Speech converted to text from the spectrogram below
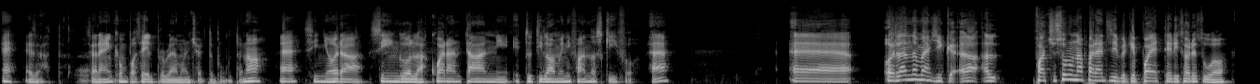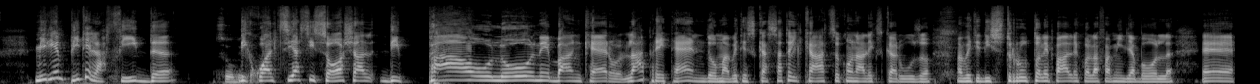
eh. Eh, esatto. Eh. Sarei anche un po' te il problema a un certo punto, no? Eh, signora single a 40 anni e tutti gli uomini fanno schifo, eh? Eh, Orlando Magic, al- faccio solo una parentesi perché poi è territorio tuo. Mi riempite la feed Subito. di qualsiasi social di Paolone Banchero. La pretendo, ma avete scassato il cazzo con Alex Caruso. Ma avete distrutto le palle con la famiglia Ball. Eh,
